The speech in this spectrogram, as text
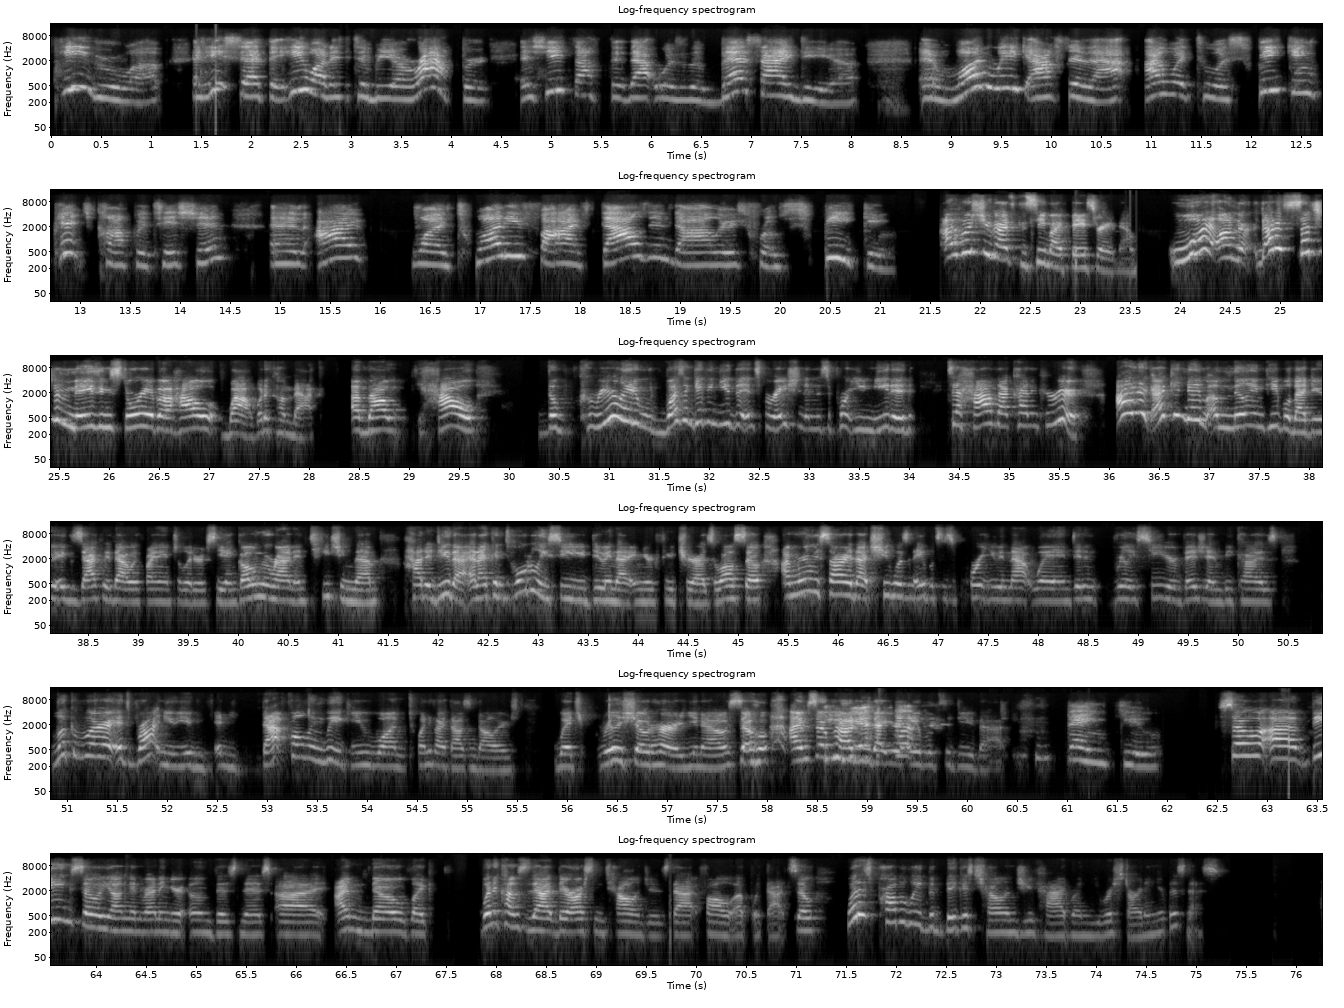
he grew up? And he said that he wanted to be a rapper. And she thought that that was the best idea. And one week after that, I went to a speaking pitch competition and I won $25,000 from speaking. I wish you guys could see my face right now. What on earth? That is such an amazing story about how, wow, what a comeback. About how the career lady wasn't giving you the inspiration and the support you needed to have that kind of career. I, I can name a million people that do exactly that with financial literacy and going around and teaching them how to do that. And I can totally see you doing that in your future as well. So I'm really sorry that she wasn't able to support you in that way and didn't really see your vision because look where it's brought you. You and that following week you won $25,000 which really showed her, you know. So I'm so proud yeah. of you that you're able to do that. Thank you. So, uh, being so young and running your own business, uh, I know like when it comes to that, there are some challenges that follow up with that. So, what is probably the biggest challenge you've had when you were starting your business?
